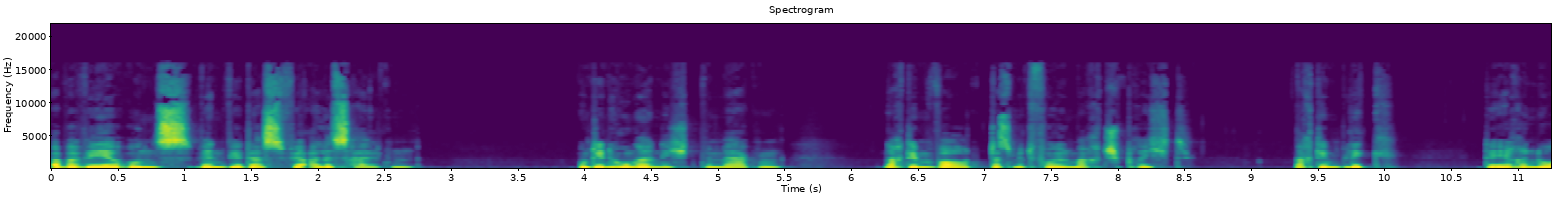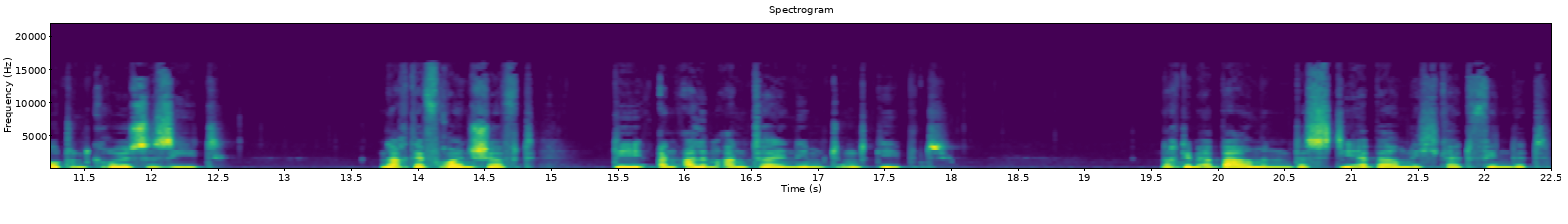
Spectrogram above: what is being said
aber wehe uns, wenn wir das für alles halten und den Hunger nicht bemerken, nach dem Wort, das mit Vollmacht spricht, nach dem Blick, der ihre Not und Größe sieht, nach der Freundschaft, die an allem Anteil nimmt und gibt, nach dem Erbarmen, das die Erbärmlichkeit findet,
